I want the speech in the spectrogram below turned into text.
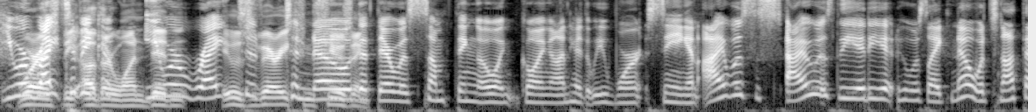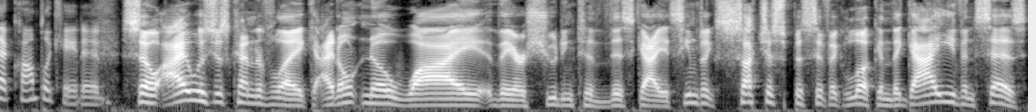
You were right the to other one You didn't. were right It was to, very to know that there was something going going on here that we weren't seeing, and I was I was the idiot who was like, no, it's not that complicated. So I was just kind of like, I don't know why they are shooting to this guy. It seems like such a specific look. And the guy even says,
